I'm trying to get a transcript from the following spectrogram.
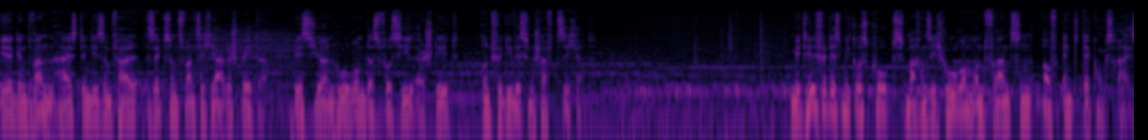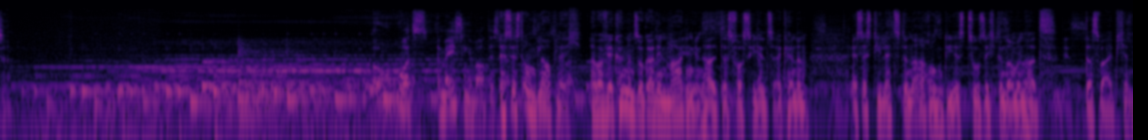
Irgendwann heißt in diesem Fall 26 Jahre später, bis Jörn Hurum das Fossil ersteht und für die Wissenschaft sichert. Mit Hilfe des Mikroskops machen sich Hurum und Franzen auf Entdeckungsreise. Es ist unglaublich, aber wir können sogar den Mageninhalt des Fossils erkennen. Es ist die letzte Nahrung, die es zu sich genommen hat, das Weibchen.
